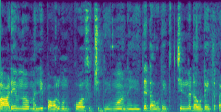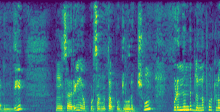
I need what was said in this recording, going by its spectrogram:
పాడేమో మళ్ళీ పాలు కొనుక్కోవాల్సి వచ్చిద్దేమో అని అయితే డౌట్ అయితే చిన్న డౌట్ అయితే పడింది. సరే అప్పుడు సంగతి అప్పుడు చూడొచ్చు. ఇప్పుడు ఏంటంటే దున్నపోట్లు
